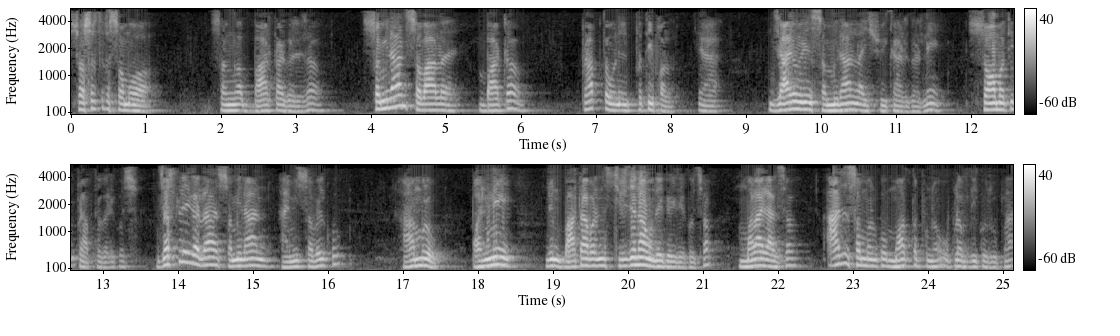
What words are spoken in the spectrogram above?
सशस्त्र समूहसँग वार्ता गरेर संविधान सभाबाट प्राप्त हुने प्रतिफल या जायो संविधानलाई स्वीकार गर्ने सहमति प्राप्त गरेको छ। जसले गर्दा संविधान हामी सबैको हाम्रो भन्ने जुन वातावरण सिर्जना हुँदै गइरहेको छ मलाई लाग्छ आजसम्मको महत्वपूर्ण उपलब्धिको रूपमा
